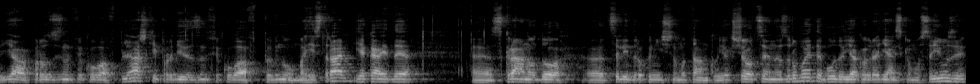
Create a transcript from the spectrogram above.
Я продезінфікував пляшки, продезінфікував пивну магістраль, яка йде з крану до е, циліндроконічному танку. Якщо це не зробити, буде як у Радянському Союзі,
